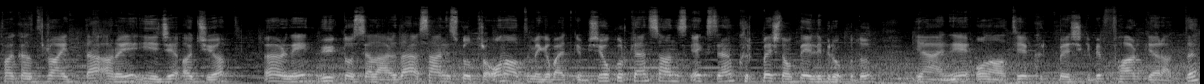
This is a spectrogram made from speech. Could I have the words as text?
Fakat write'da arayı iyice açıyor. Örneğin büyük dosyalarda SanDisk Ultra 16 MB gibi bir şey okurken SanDisk Extreme 45.51 okudu. Yani 16'ya 45 gibi fark yarattı.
